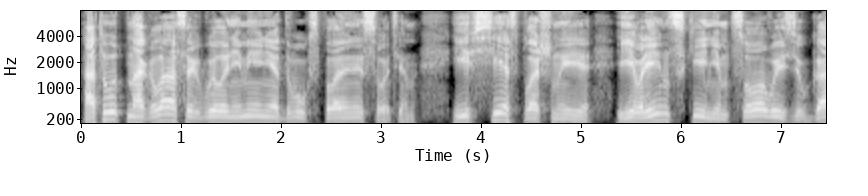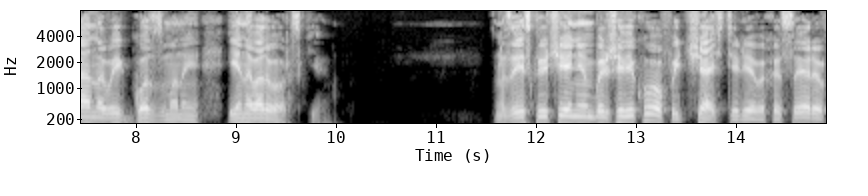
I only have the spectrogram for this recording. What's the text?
а тут на глаз их было не менее двух с половиной сотен, и все сплошные Явлинские, Немцовы, Зюгановы, Гозманы и Новодворские. За исключением большевиков и части левых эсеров,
